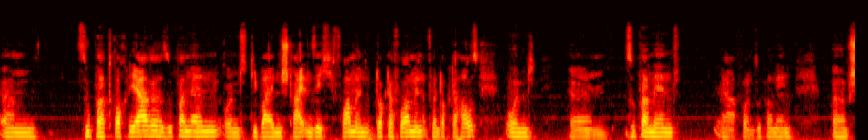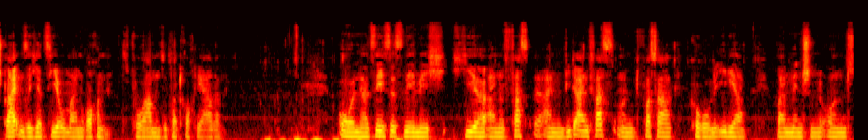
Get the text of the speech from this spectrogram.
ähm, Supertrochleare, Superman und die beiden streiten sich, Formen, Dr. Formen von Dr. House und ähm, Superman, ja, von Superman, äh, streiten sich jetzt hier um einen Rochen, Foramen Supertrochleare. Und als nächstes nehme ich hier eine Fass, äh, wieder ein Fass und Fossa coronoidea beim Menschen. Und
